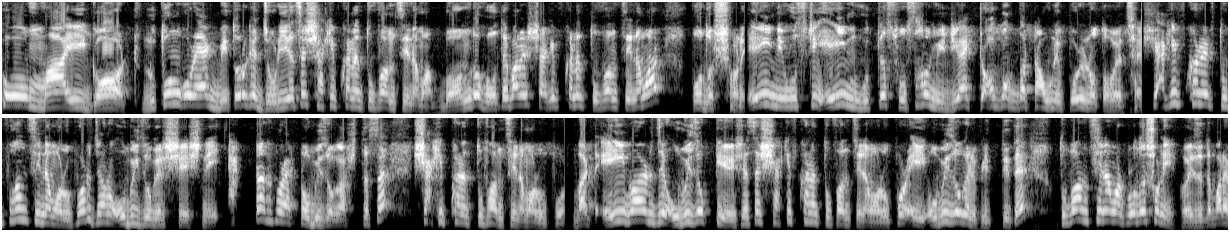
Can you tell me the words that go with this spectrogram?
হো মাই গড। নতুন করে এক বিতর্কে জড়িয়েছে শাকিব খানের তুফান সিনেমা। বন্ধ হতে পারে শাকিব খানের তুফান সিনেমার প্রদর্শনী। এই নিউজটি এই মুহূর্তে সোশ্যাল মিডিয়ায় টপ অফ দ্য টাউনে পরিণত হয়েছে। শাকিব খানের তুফান সিনেমার উপর যেন অভিযোগের শেষ নেই। একটার একটা অভিযোগ আসতেছে শাকিব খানের তুফান সিনেমার উপর। বাট এইবার যে অভিযোগটি এসেছে, শাকিব খানের তুফান সিনেমার উপর, এই অভিযোগের ভিত্তিতে তুফান সিনেমার প্রদর্শনী হয়ে যেতে পারে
